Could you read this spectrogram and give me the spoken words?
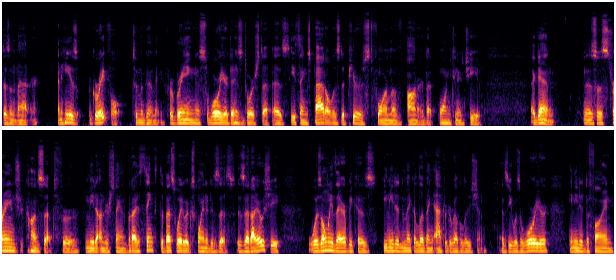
doesn't matter. And he is grateful to Megumi for bringing this warrior to his doorstep as he thinks battle is the purest form of honor that one can achieve. Again, is a strange concept for me to understand, but I think the best way to explain it is this is that Aoshi was only there because he needed to make a living after the revolution. As he was a warrior, he needed to find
